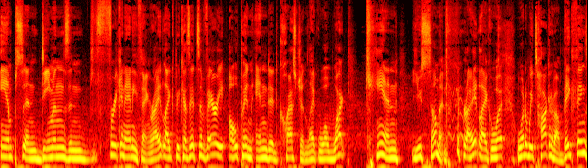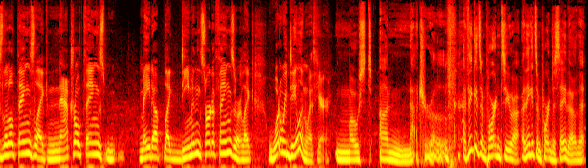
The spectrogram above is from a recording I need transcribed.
imps and demons and freaking anything, right? Like because it's a very open-ended question. Like, well, what can you summon, right? Like what what are we talking about? Big things, little things, like natural things, made up like demon sort of things or like what are we dealing with here? most unnatural. I think it's important to uh, I think it's important to say though that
